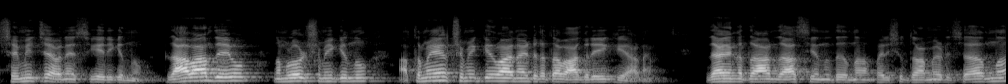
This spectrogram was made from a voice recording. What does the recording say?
ക്ഷമിച്ച് അവനെ സ്വീകരിക്കുന്നു. പിതാവാം ദൈവം നമ്മളോട് ക്ഷമിക്കുന്നു. അത്രമേൽ ക്ഷമിക്കുവാനായിട്ട് കർത്താവ് ആഗ്രഹിക്കുകയാണ്. ഇതായ കർത്താവ് ദാസി എന്ന് തീർന്ന പരിശുദ്ധ അമ്മയോട് ചേർന്ന്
